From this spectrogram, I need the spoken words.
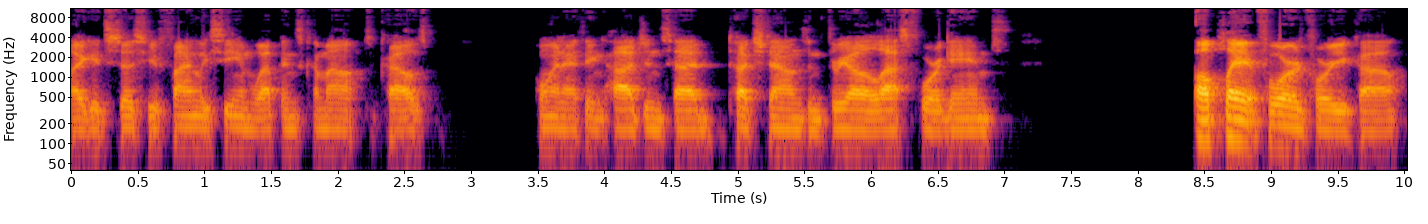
Like it's just you're finally seeing weapons come out. To Kyle's point, I think Hodgins had touchdowns in three out of the last four games. I'll play it forward for you, Kyle.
